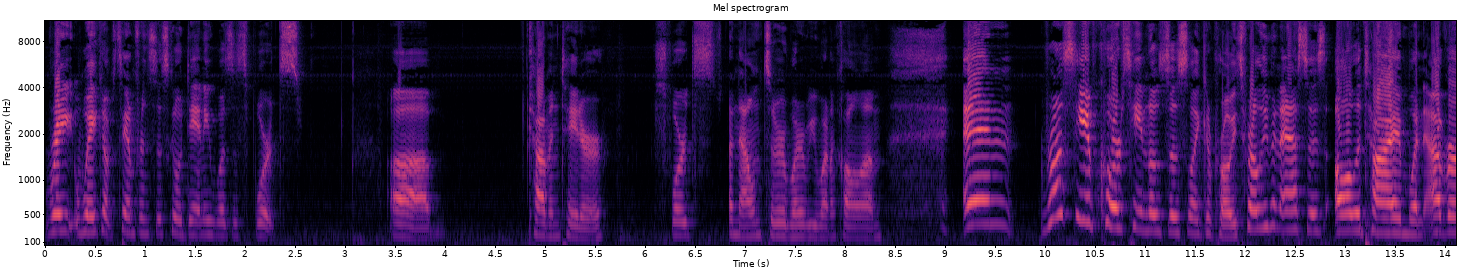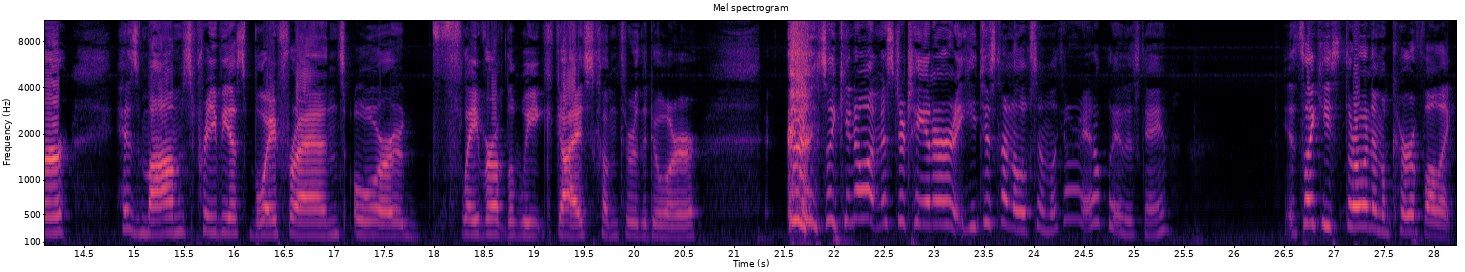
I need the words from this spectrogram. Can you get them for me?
Ra- Wake Up San Francisco, Danny was a sports uh, commentator, sports announcer, whatever you want to call him. And Rusty, of course, handles this like a pro. He's probably been asked this all the time whenever his mom's previous boyfriends or flavor of the week guys come through the door. it's like, you know what, Mr. Tanner? He just kind of looks at him like, all right, I'll play this game. It's like he's throwing him a curveball, like,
